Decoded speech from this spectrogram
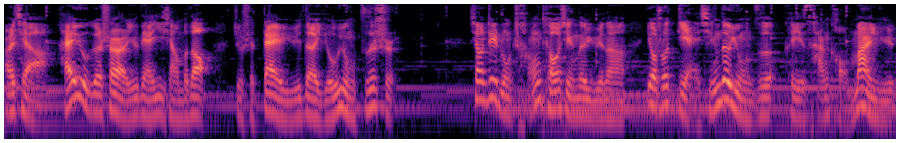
而且啊，还有个事儿有点意想不到，就是带鱼的游泳姿势。像这种长条形的鱼呢，要说典型的泳姿，可以参考鳗鱼。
